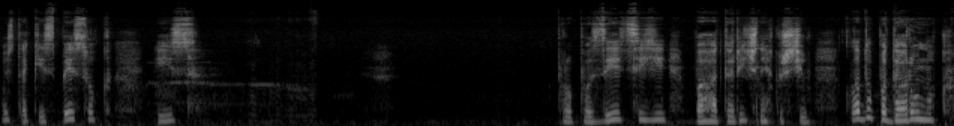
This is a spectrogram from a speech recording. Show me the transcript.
Ось такий список із пропозиції багаторічних кущів. Кладу подарунок,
